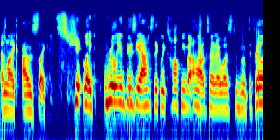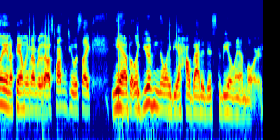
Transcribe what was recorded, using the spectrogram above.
And like I was like shit like really enthusiastically talking about how excited I was to move to Philly. And a family member that I was talking to was like yeah, but like you have no idea how bad it is to be a landlord.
